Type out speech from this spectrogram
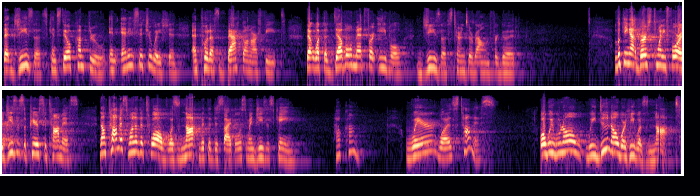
that Jesus can still come through in any situation and put us back on our feet? That what the devil meant for evil, Jesus turns around for good. Looking at verse 24, Jesus appears to Thomas. Now, Thomas, one of the twelve, was not with the disciples when Jesus came. How come? Where was Thomas? Well, we know we do know where he was not.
